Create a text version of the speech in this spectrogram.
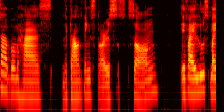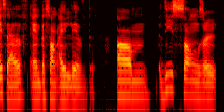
album has the Counting Stars song, "If I Lose Myself," and the song "I Lived." Um, these songs are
